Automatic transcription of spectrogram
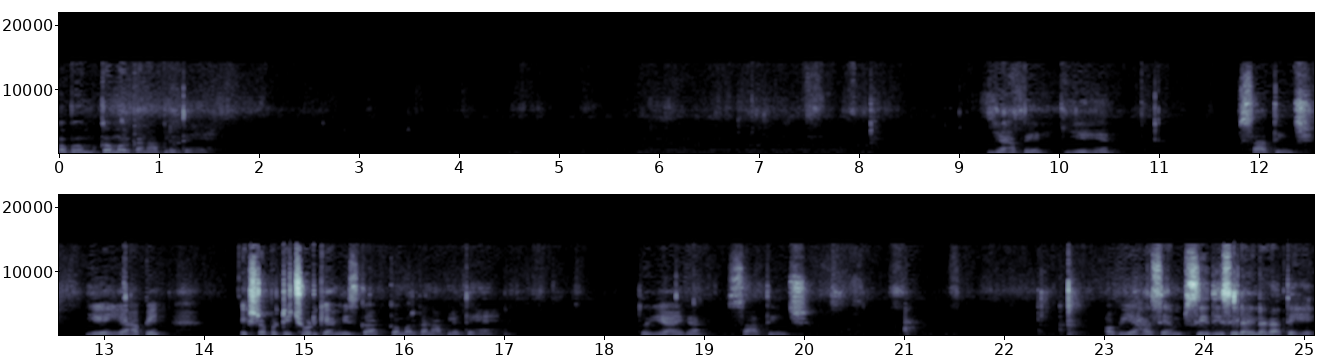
अब हम कमर का नाप लेते हैं। यहाँ पे ये है सात इंच। ये यहाँ पे एक्स्ट्रा पट्टी छोड़ के हम इसका कमर का नाप लेते हैं। तो ये आएगा सात इंच। अब यहाँ से हम सीधी सिलाई लगाते हैं।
